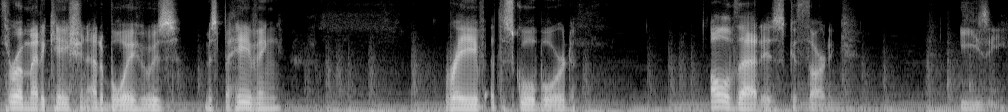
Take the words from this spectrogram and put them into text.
throw medication at a boy who is misbehaving, rave at the school board. All of that is cathartic, easy.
